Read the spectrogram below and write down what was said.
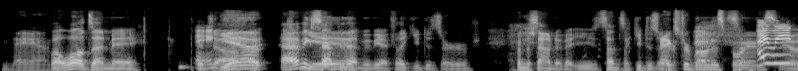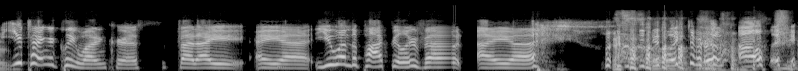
Man. Well, well done, May. Good Thanks. job. Yeah, I, having sat through that movie, I feel like you deserve, from the sound of it, you it sounds like you deserve Extra bonus So- points. I mean, yeah. you technically won, Chris, but I, I, uh, you won the popular vote. I, uh, you looked man. real college.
